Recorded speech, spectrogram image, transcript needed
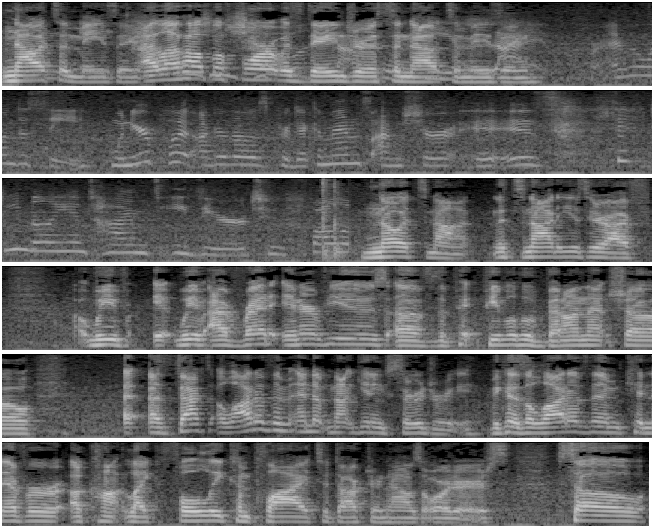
now it's amazing. I love how before it was dangerous and now it's amazing. Everyone to see. When you're put under those predicaments, I'm sure it is 50 million times easier to follow. No, it's not. It's not easier. I've we've we've I've read interviews of the people who've been on that show. In fact, a lot of them end up not getting surgery because a lot of them can never like fully comply to Dr. Now's orders. So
